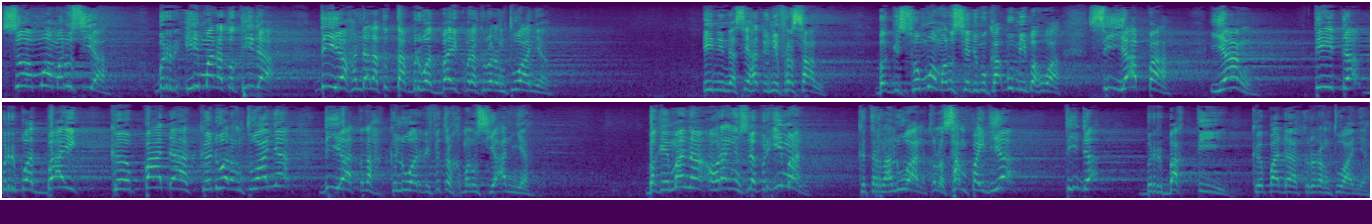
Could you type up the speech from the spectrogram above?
Semua manusia beriman atau tidak, dia hendaklah tetap berbuat baik kepada kedua orang tuanya. Ini nasihat universal bagi semua manusia di muka bumi bahwa siapa yang tidak berbuat baik kepada kedua orang tuanya, dia telah keluar dari fitrah kemanusiaannya. Bagaimana orang yang sudah beriman keterlaluan kalau sampai dia tidak berbakti kepada kedua orang tuanya.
